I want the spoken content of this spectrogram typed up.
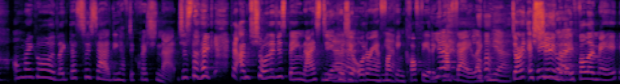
like, oh my God, like that's so sad that you have to question that. Just like, I'm sure they're just being nice to you because Yeah. you're ordering a Yeah. fucking coffee at a Yeah. cafe. Like, Yeah. don't assume that they follow me.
